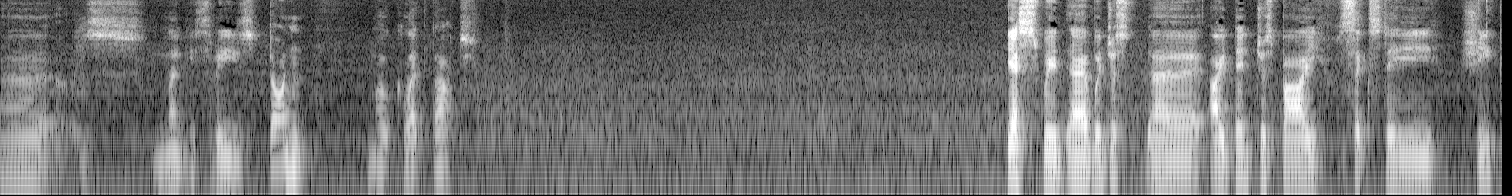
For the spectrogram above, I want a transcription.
Uh, 93's done. We'll collect that. Yes, we uh, we just uh, I did just buy sixty sheep.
